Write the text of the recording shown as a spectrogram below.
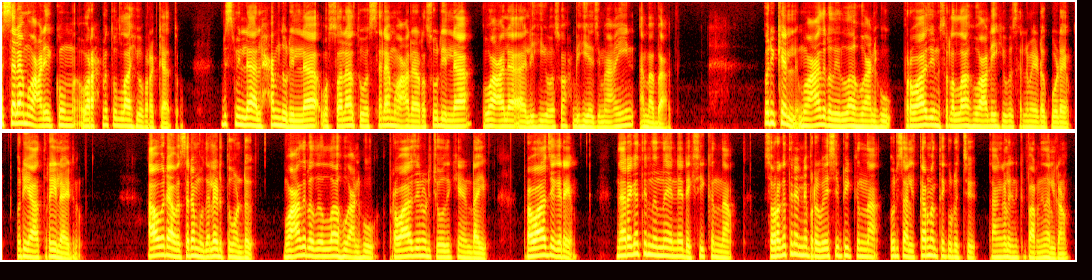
അസ്സലാമു അലൈക്കും വറഹമത്തല്ലാഹി വബർക്കാത്തു ബിസ്മില്ല അലഹമുല്ല വസ്സലാത്തു വസ്സലാമു അല റസൂലില്ല വ അല അലിഹി വസ്ഹബിഹി അജ്മഈൻ. അമബാദ് ഒരിക്കൽ മുഹാദ് റളിയല്ലാഹു അൻഹു പ്രവാചകൻ സല്ലല്ലാഹു അലഹി വസ്ലമയുടെ കൂടെ ഒരു യാത്രയിലായിരുന്നു. ആ ഒരു അവസരം മുതലെടുത്തുകൊണ്ട് മുഹാദ് റളിയല്ലാഹു അൻഹു പ്രവാചകനോട് ചോദിക്കുകയുണ്ടായി പ്രവാചകരെ നരകത്തിൽ നിന്ന് എന്നെ രക്ഷിക്കുന്ന സ്വർഗത്തിൽ എന്നെ പ്രവേശിപ്പിക്കുന്ന ഒരു സൽക്കർമ്മത്തെക്കുറിച്ച് താങ്കൾ എനിക്ക് പറഞ്ഞു നൽകണം.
